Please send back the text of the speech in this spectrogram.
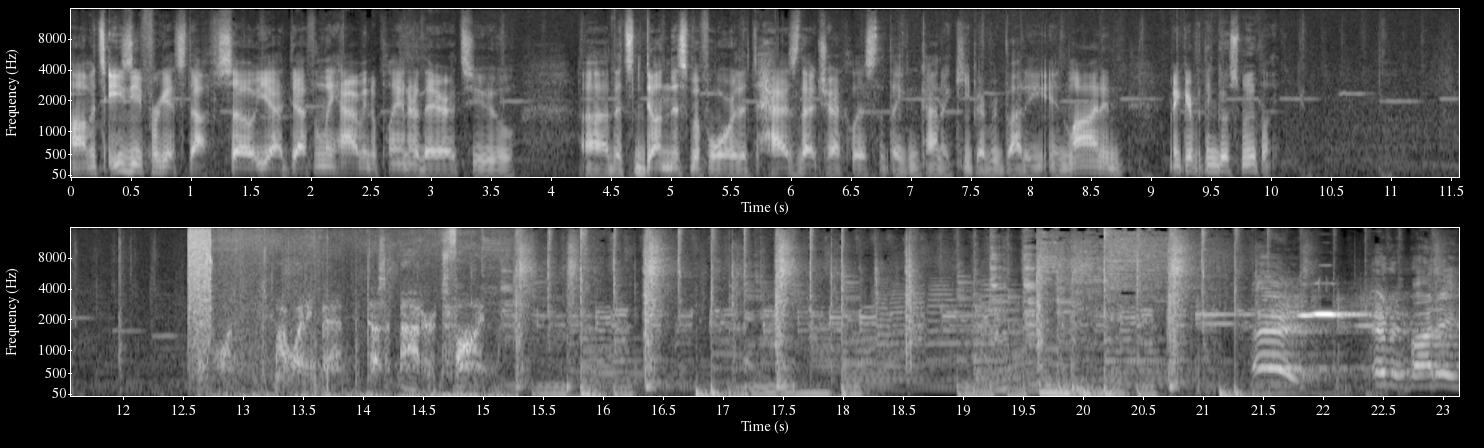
Um, it's easy to forget stuff. So yeah, definitely having a planner there to uh, that's done this before, that has that checklist that they can kind of keep everybody in line and make everything go smoothly. This one, it's my wedding band. It doesn't matter, it's fine. Hey, everybody,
